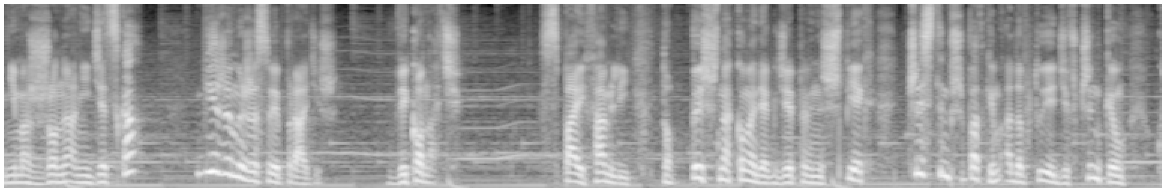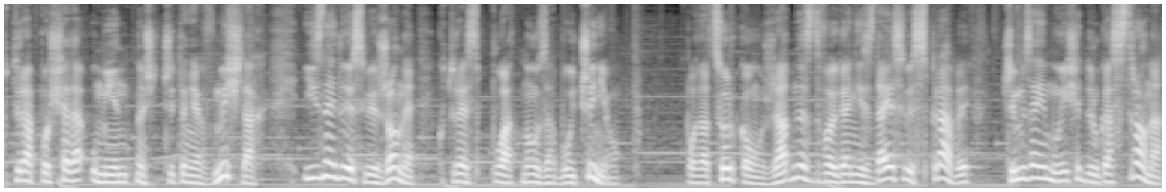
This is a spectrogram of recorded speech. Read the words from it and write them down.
Nie masz żony ani dziecka? Wierzymy, że sobie poradzisz. Wykonać. Spy Family to pyszna komedia, gdzie pewien szpieg czystym przypadkiem adoptuje dziewczynkę, która posiada umiejętność czytania w myślach i znajduje sobie żonę, która jest płatną zabójczynią. Poza córką żadne z dwojga nie zdaje sobie sprawy, czym zajmuje się druga strona,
